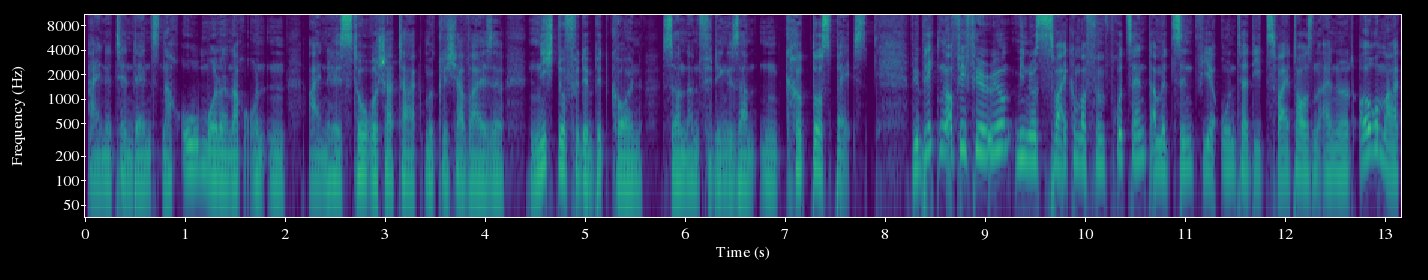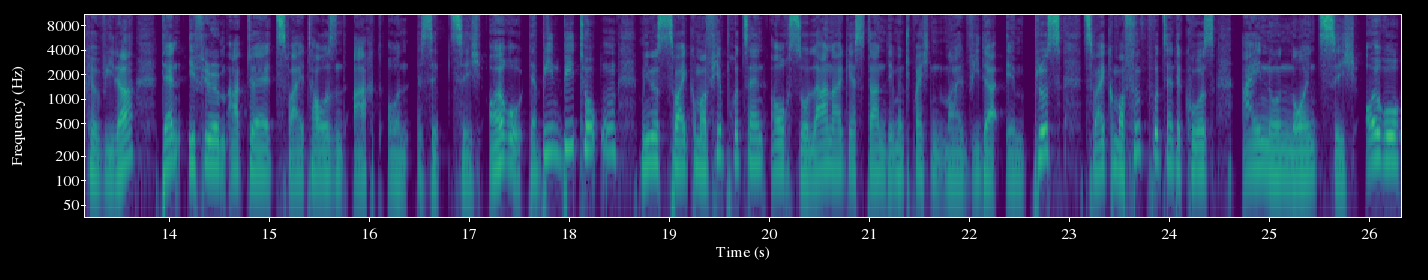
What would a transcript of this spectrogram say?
eine Tendenz nach oben oder nach unten, ein historischer Tag möglicherweise nicht nur für den Bitcoin, sondern für den gesamten Crypto-Space. Wir blicken auf Ethereum, minus 2,5%, Prozent. damit sind wir unter die 2100 Euro Marke wieder, denn Ethereum aktuell 2078 Euro. Der BNB-Token, minus 2,4%, Prozent. auch Solana gestern dementsprechend mal wieder im Plus, 2,5 Prozent der Kurs, 91 Euro.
